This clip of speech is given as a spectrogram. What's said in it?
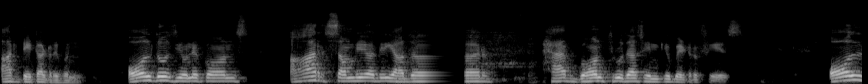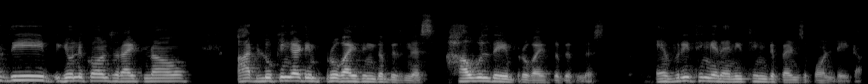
are data driven. All those unicorns are somewhere or the other have gone through this incubator phase. All the unicorns right now are looking at improvising the business. How will they improvise the business? Everything and anything depends upon data.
